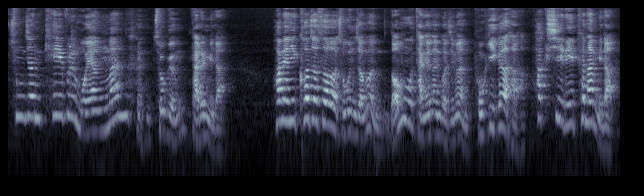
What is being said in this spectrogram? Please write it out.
충전 케이블 모양만 조금 다릅니다. 화면이 커져서 좋은 점은 너무 당연한 거지만 보기가 확실히 편합니다.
